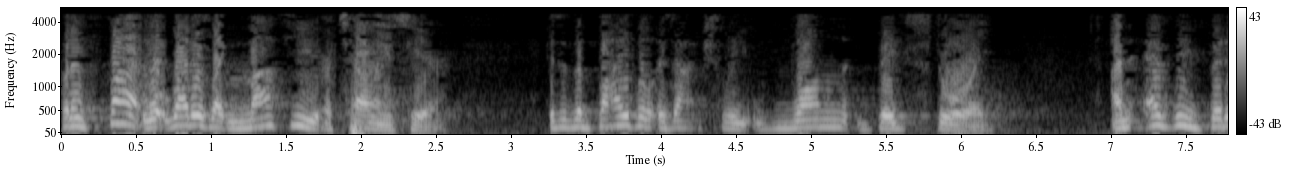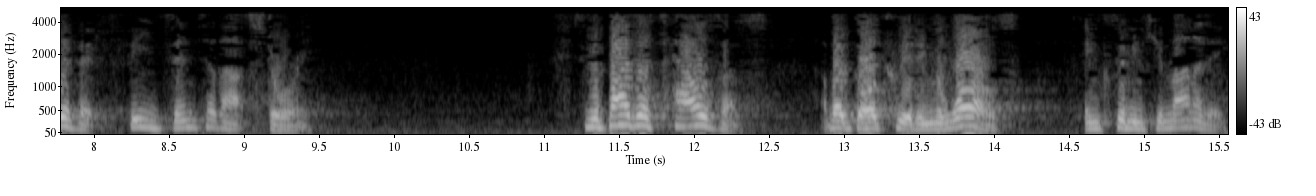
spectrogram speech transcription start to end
But in fact, what writers like Matthew are telling us here is that the Bible is actually one big story. And every bit of it feeds into that story. See, the Bible tells us about God creating the world, including humanity.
